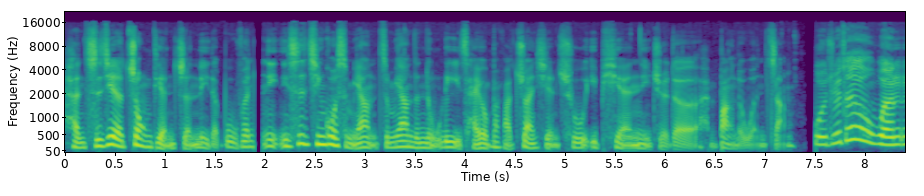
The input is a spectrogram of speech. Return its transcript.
很直接的重点整理的部分。你你是经过什么样怎么样的努力，才有办法撰写出一篇你觉得很棒的文章？我觉得文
